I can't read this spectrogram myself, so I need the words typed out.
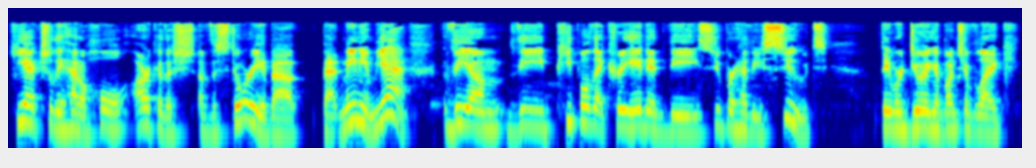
He actually had a whole arc of the sh- of the story about Batmanium. Yeah, the um the people that created the super heavy suit, they were doing a bunch of like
